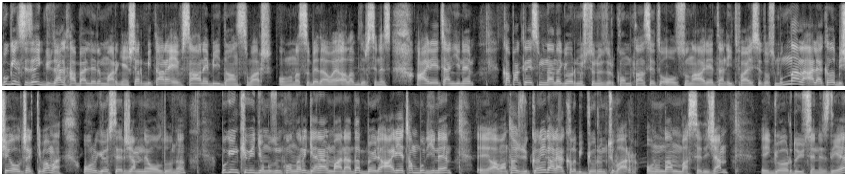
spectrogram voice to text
Bugün size güzel haberlerim var gençler. Bir tane efsane bir dans var. Onu nasıl bedavaya alabilirsiniz. Ayrıca yine kapak resminden de görmüşsünüzdür. Komutan seti olsun, ayrıca itfaiye seti olsun. Bunlarla alakalı bir şey olacak gibi ama onu göstereceğim ne olduğunu. Bugünkü videomuzun konuları genel manada böyle ayrıyeten bu yine e, avantaj dükkanı ile alakalı bir görüntü var. Onundan bahsedeceğim. E, gördüyseniz diye.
